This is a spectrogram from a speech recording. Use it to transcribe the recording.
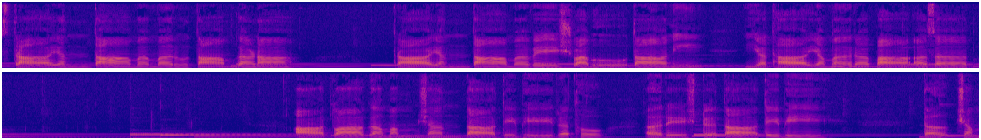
स्त्रायन्ताममरुतां गणा। त्रायन्तां विश्वभूतानि यथा यमरपा असत् आत्वागमं शन्तातिभिरथो अरिष्टतातिभिः दक्षं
